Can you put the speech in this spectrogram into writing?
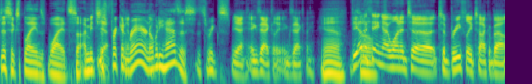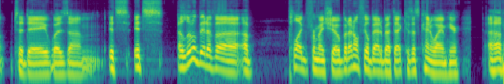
this explains why it's. So, I mean, it's just Yeah, freaking rare. Nobody has this. It's rigs- yeah, exactly, exactly. yeah. The other thing I wanted to to briefly talk about today was um it's it's a little bit of a, a plug for my show, but I don't feel bad about that because that's kind of why I'm here. Um,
